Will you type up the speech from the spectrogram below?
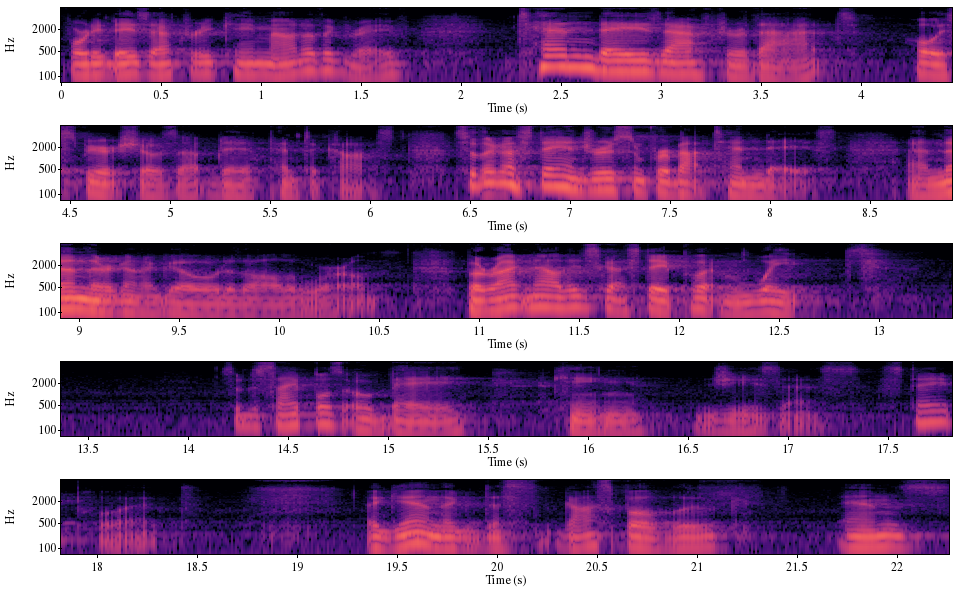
40 days after he came out of the grave. 10 days after that, Holy Spirit shows up, day of Pentecost. So they're going to stay in Jerusalem for about 10 days, and then they're going to go to all the world. But right now, they just got to stay put and wait. So disciples obey King Jesus. Stay put. Again, the Gospel of Luke ends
